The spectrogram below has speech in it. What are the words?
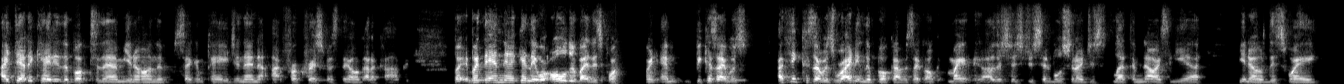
I dedicated the book to them, you know, on the second page, and then uh, for Christmas they all got a copy. But but then again, they were older by this point, and because I was, I think because I was writing the book, I was like, okay. My other sister said, well, should I just let them know? I said, yeah, you know, this way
